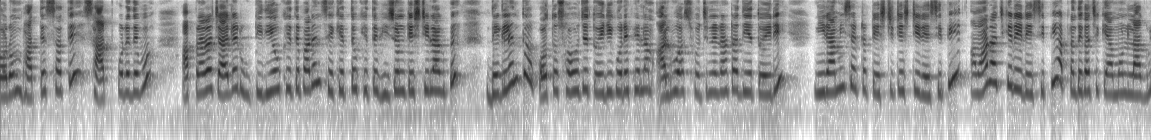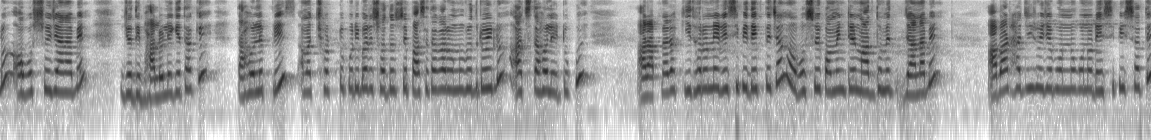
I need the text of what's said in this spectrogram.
গরম ভাতের সাথে সার্ভ করে দেব। আপনারা চাইলে রুটি দিয়েও খেতে পারেন, সেক্ষেত্রেও খেতে ভীষণ টেস্টি লাগবে। দেখলেন তো কত সহজে তৈরি করে ফেলাম, আলু আর সজনে ডাঁটা দিয়ে তৈরি। নিরামিষ একটা টেস্টি টেস্টি রেসিপি আমার আজকের এই রেসিপি আপনাদের কাছে কেমন লাগল অবশ্যই জানাবেন। যদি ভালো লেগে থাকে, তাহলে প্লিজ আমার ছোট্ট পরিবারের সদস্যের পাশে থাকার অনুরোধ রইল। আজ তাহলে এটুকুই। আর আপনারা কি ধরনের রেসিপি দেখতে চান, অবশ্যই কমেন্টের মাধ্যমে জানাবেন। আবার হাজির হয়ে যাব অন্য কোনো রেসিপির সাথে।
